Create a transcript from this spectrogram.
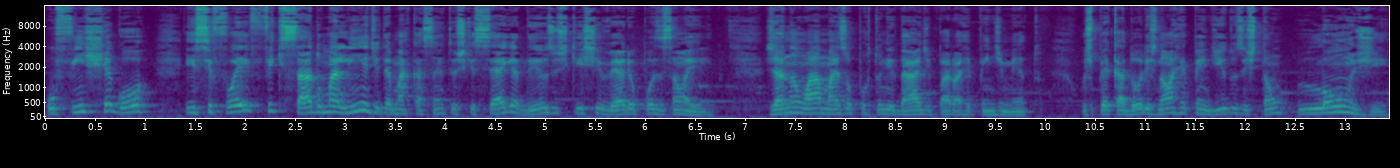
O fim chegou e se foi fixado uma linha de demarcação entre os que seguem a Deus e os que estiverem em oposição a Ele. Já não há mais oportunidade para o arrependimento. Os pecadores não arrependidos estão longe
